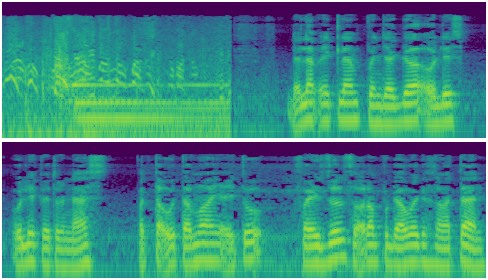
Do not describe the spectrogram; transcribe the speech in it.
Tak, tak. Eh. Dalam iklan penjaga oleh oleh Petronas, petak utama iaitu Faizul seorang pegawai keselamatan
